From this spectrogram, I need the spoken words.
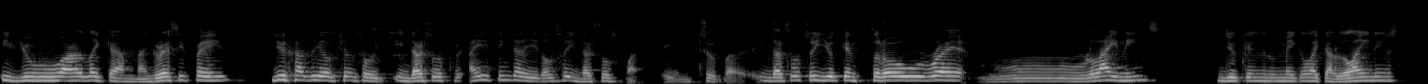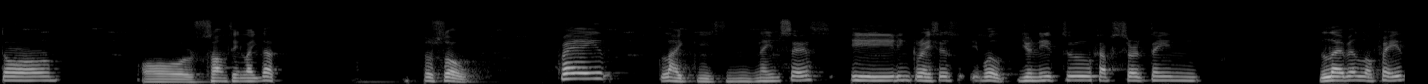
if you are like an aggressive phase you have the option so in dark souls 3 i think that it also in dark souls 1 in 2 but in dark souls 3 you can throw ra- lightnings. You can make like a lightning storm or something like that. So faith like its name says it increases well you need to have certain level of faith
